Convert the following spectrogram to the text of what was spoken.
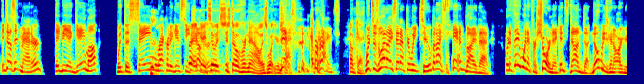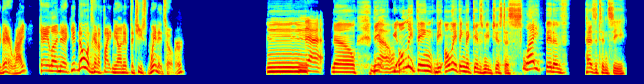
It doesn't matter. They'd be a game up with the same record against each Wait, other. okay, so it's just over now, is what you're saying? Yes, correct. Okay. Which is what I said after week two, but I stand by that. But if they win it for sure, Nick, it's done, done. Nobody's going to argue there, right? Kayla, Nick, you, no one's going to fight me on if the Chiefs win, it's over. Mm, Nah. no. The, No. the only thing the only thing that gives me just a slight bit of hesitancy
